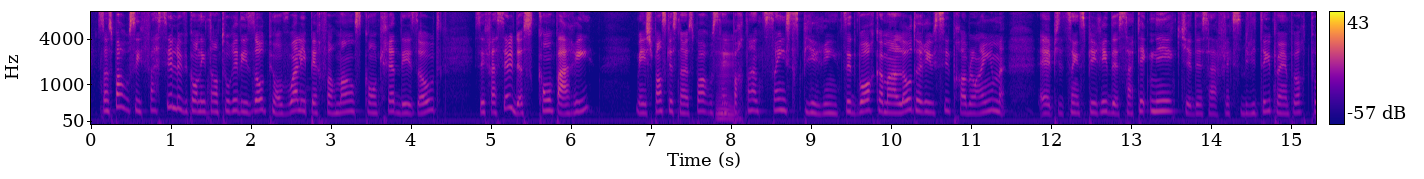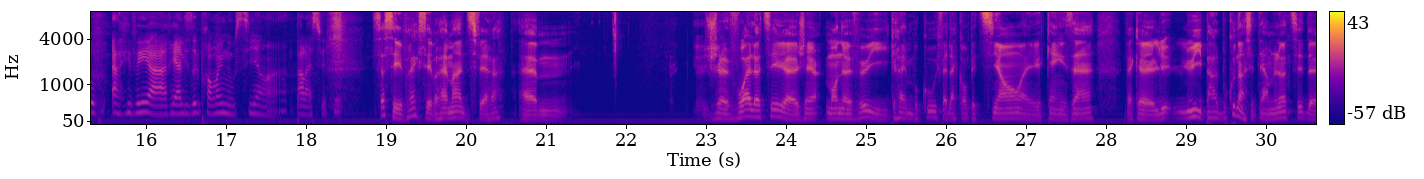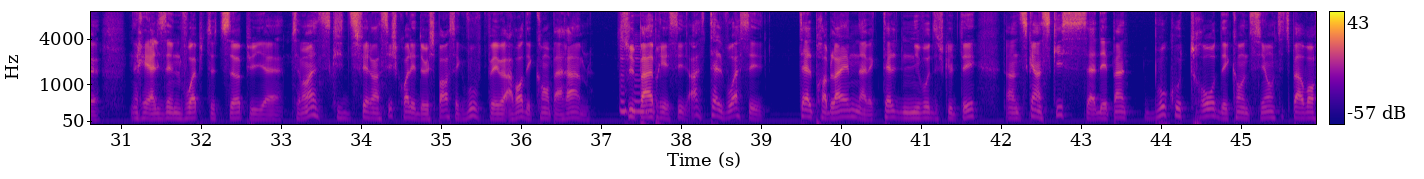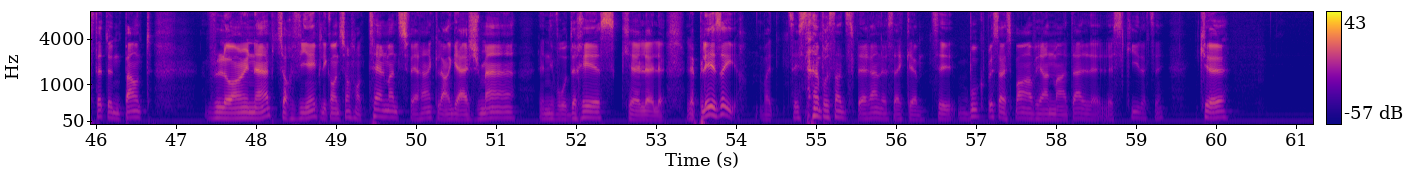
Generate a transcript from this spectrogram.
C'est un sport où c'est facile, vu qu'on est entouré des autres, puis on voit les performances concrètes des autres. c'est facile de se comparer, mais je pense que c'est un sport où c'est Mm. important de s'inspirer, tu sais, de voir comment l'autre a réussi le problème, euh, puis de s'inspirer de sa technique, de sa flexibilité, peu importe, pour arriver à réaliser le problème aussi en- par la suite. Ça, c'est vrai que c'est vraiment différent. Euh, je vois, là, tu sais, euh, mon neveu, il grimpe beaucoup, il fait de la compétition, euh, il a 15 ans. Fait que lui, lui, il parle beaucoup dans ces termes-là, tu sais, de réaliser une voie, puis tout ça. Puis euh, c'est vraiment ce qui différencie, je crois, les deux sports, c'est que vous, vous pouvez avoir des comparables super précis. Ah, telle voie, c'est tel problème avec tel niveau de difficulté. Tandis qu'en ski, ça dépend beaucoup trop des conditions. Tu, sais, tu peux avoir fait une pente là un an, puis tu reviens, puis les conditions sont tellement différentes que l'engagement, le niveau de risque, le, le- plaisir va être tu sais, 100% différent. C'est beaucoup plus un sport environnemental, le, ski, là, que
